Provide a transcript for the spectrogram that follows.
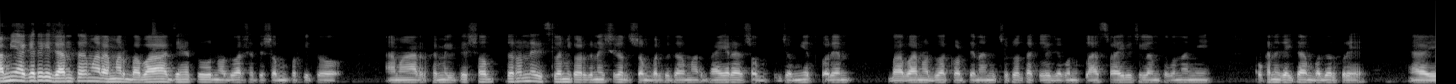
আমি আগে থেকে জানতাম আর আমার বাবা যেহেতু নদওয়ার সাথে সম্পর্কিত, আমার ফ্যামিলিতে সব ধরনের ইসলামিক অর্গানাইজেশন সম্পর্কিত, আমার ভাইয়েরা সব জমিয়ত করেন, বাবা নদওয়া করতেন। আমি ছোট থাকলে যখন ক্লাস ফাইভে ছিলাম, তখন আমি ওখানে যাইতাম বদরপুরে এই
